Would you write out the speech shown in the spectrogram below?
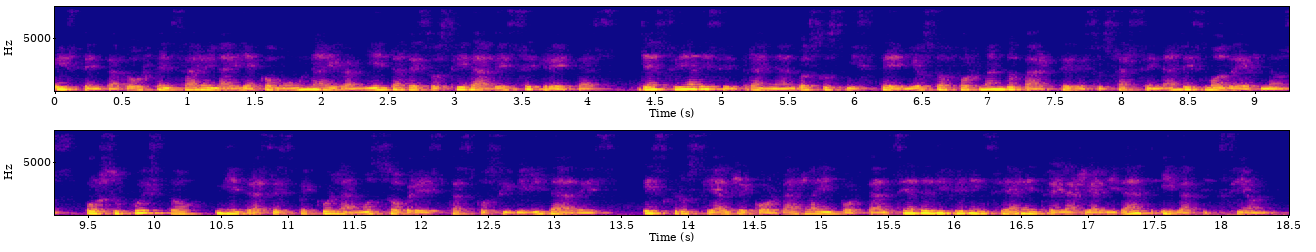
Es tentador pensar en la IA como una herramienta de sociedades secretas, ya sea desentrañando sus misterios o formando parte de sus arsenales modernos. Por supuesto, mientras especulamos sobre estas posibilidades, es crucial recordar la importancia de diferenciar entre la realidad y la ficción.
